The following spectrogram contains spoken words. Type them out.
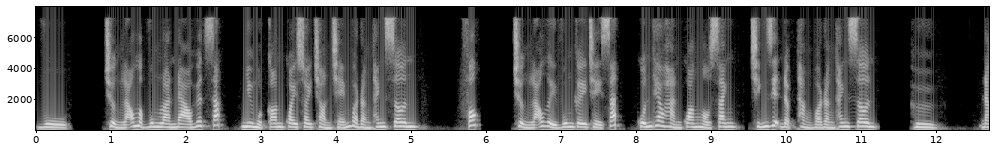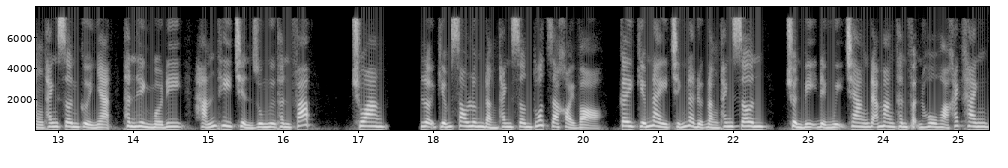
Vù, trưởng lão mập vung loan đao huyết sắc, như một con quay xoay tròn chém vào đằng Thanh Sơn. Phốc, trưởng lão gầy vung cây chày sắt, cuốn theo hàn quang màu xanh, chính diện đập thẳng vào đằng Thanh Sơn. Hừ. Đằng Thanh Sơn cười nhạt, thân hình mờ đi, hắn thi triển du ngư thân pháp. Choang. Lợi kiếm sau lưng đằng Thanh Sơn tuốt ra khỏi vỏ, cây kiếm này chính là được đằng Thanh Sơn, chuẩn bị để ngụy trang đã mang thân phận hô hòa khách khanh,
